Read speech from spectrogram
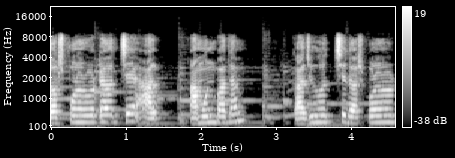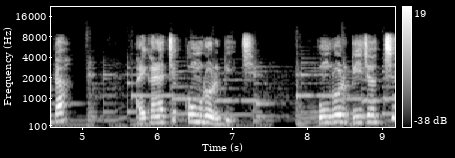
দশ পনেরোটা হচ্ছে আমন বাদাম, কাজু হচ্ছে দশ পনেরোটা, আর এখানে হচ্ছে কুমড়োর বীজ। কুমড়োর বীজ হচ্ছে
